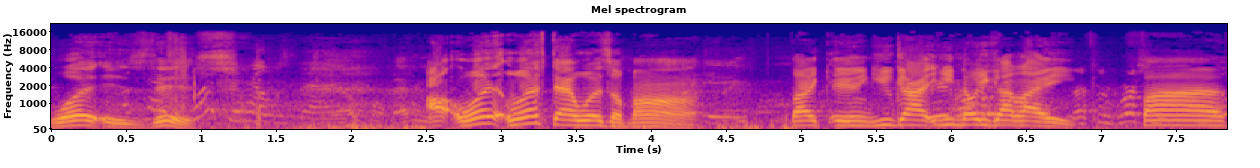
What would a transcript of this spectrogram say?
What is this? What the hell was that? Uh, what what if that was a bomb? Like, and you got you know you got like five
